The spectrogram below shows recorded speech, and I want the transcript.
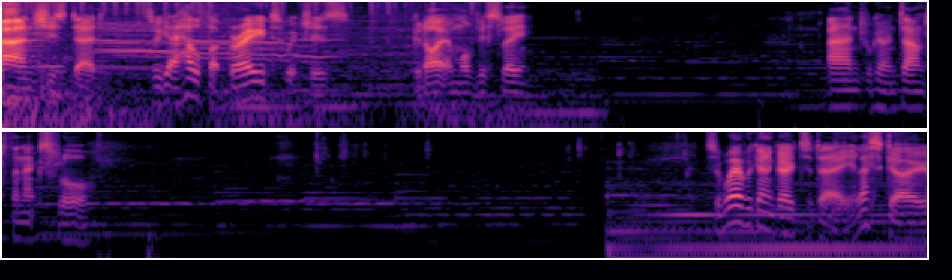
and she's dead. So we get a health upgrade, which is a good item obviously. And we're going down to the next floor. So where are we going to go today? Let's go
